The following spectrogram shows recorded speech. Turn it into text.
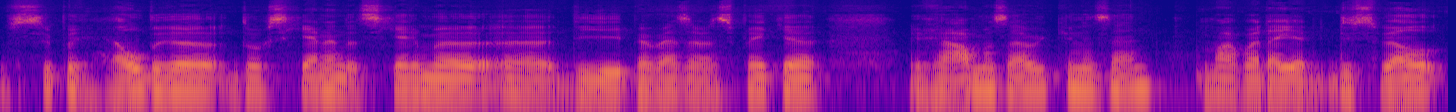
super heldere, doorschijnende schermen die bij wijze van spreken ramen zouden kunnen zijn. Maar waar dat je dus wel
